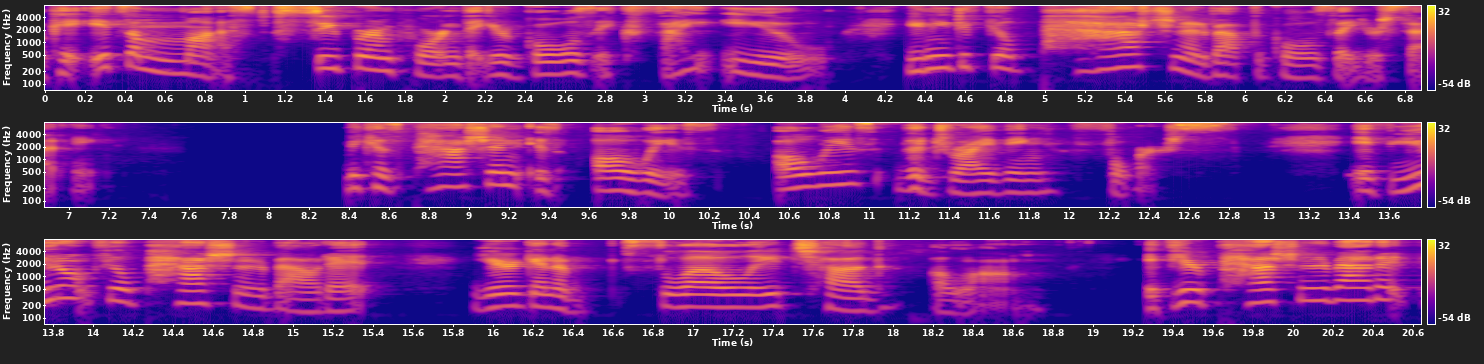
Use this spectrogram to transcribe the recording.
Okay, it's a must, super important that your goals excite you. You need to feel passionate about the goals that you're setting because passion is always, always the driving force. If you don't feel passionate about it, you're going to slowly chug along. If you're passionate about it,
